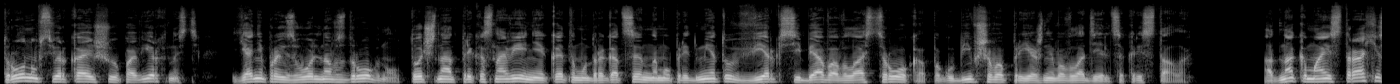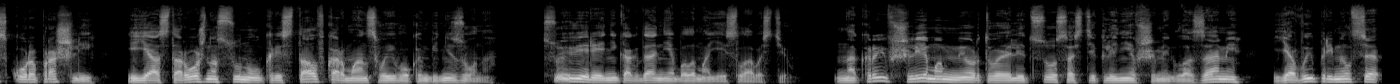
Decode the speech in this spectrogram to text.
Тронув сверкающую поверхность, я непроизвольно вздрогнул, точно от прикосновения к этому драгоценному предмету вверг себя во власть рока, погубившего прежнего владельца кристалла. Однако мои страхи скоро прошли, и я осторожно сунул кристалл в карман своего комбинезона. Суеверие никогда не было моей слабостью. Накрыв шлемом мертвое лицо со стекленевшими глазами, я выпрямился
